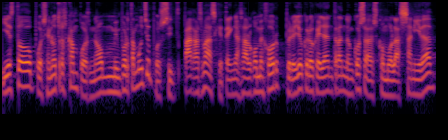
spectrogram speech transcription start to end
Y esto, pues en otros campos no me importa mucho, pues si pagas más, que tengas algo mejor, pero yo creo que ya entrando en cosas como la sanidad,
